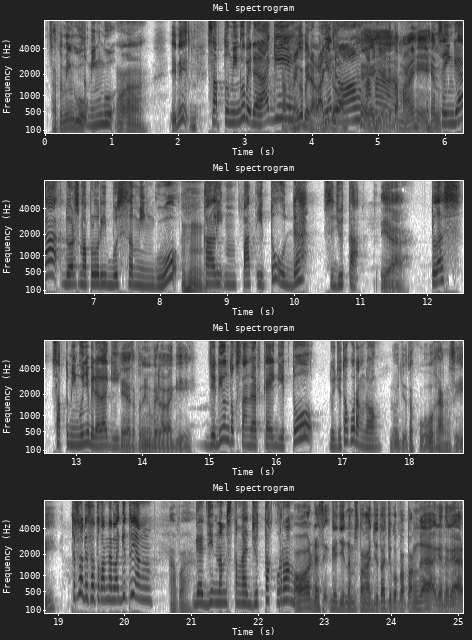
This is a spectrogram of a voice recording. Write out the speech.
Satu minggu. seminggu. Heeh. Ini Sabtu minggu beda lagi. satu minggu beda lagi Iya dong. dong. Iya kita main. Sehingga 250 ribu seminggu Mhm. kali empat itu udah sejuta. Iya. Plus Sabtu minggunya beda lagi. Iya Sabtu minggu beda lagi. Jadi untuk standar kayak gitu 2 juta kurang dong. 2 juta kurang sih. Terus ada satu konten lagi tuh yang Apa? gaji enam setengah juta kurang. Oh, gaji enam setengah juta cukup apa enggak gitu kan?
